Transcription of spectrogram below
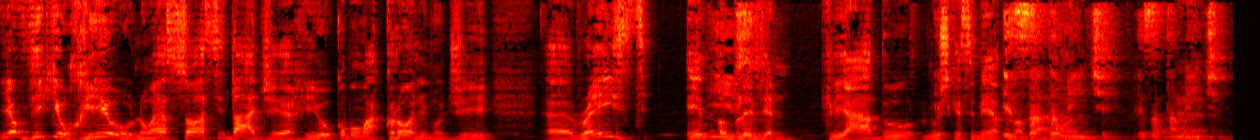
E eu vi que o Rio não é só a cidade, é Rio como um acrônimo de uh, Raised in Isso. Oblivion, criado no esquecimento. Exatamente, exatamente. É.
